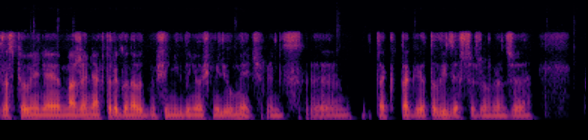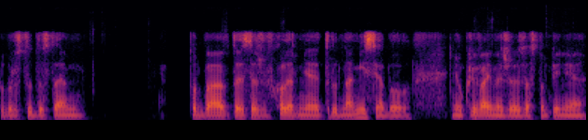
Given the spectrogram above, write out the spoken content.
za spełnienie marzenia, którego nawet bym się nigdy nie ośmielił mieć, więc tak, tak ja to widzę, szczerze mówiąc, że po prostu dostałem to, była, to jest też cholernie trudna misja, bo nie ukrywajmy, że zastąpienie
